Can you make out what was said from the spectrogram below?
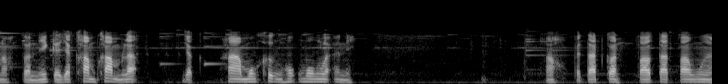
เนาะตอนนี้ก็จะค่ำๆแล้วอยากห้าโมงครึ่งหกโมงแล้วอันนี้เอาไปตัดก่อนเปล่าตัดเปล่ามือ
